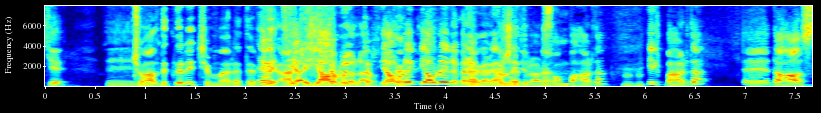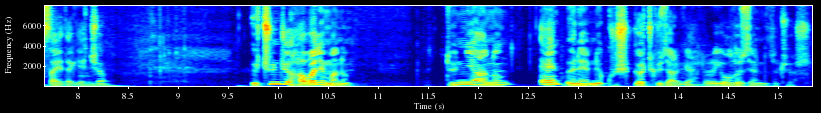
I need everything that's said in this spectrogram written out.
ki e, Çoğaldıkları için mi arada? Evet ya, artık- yavruyorlar. Tamam, tamam. Yavrulayıp yavruyla beraber Evet, göç ediyorlar Evet. sonbaharda. Hı hı. İlkbaharda e, daha az sayıda geçiyor. Üçüncü havalimanı dünyanın en önemli kuş göç güzergahları yol üzerinde duruyor.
